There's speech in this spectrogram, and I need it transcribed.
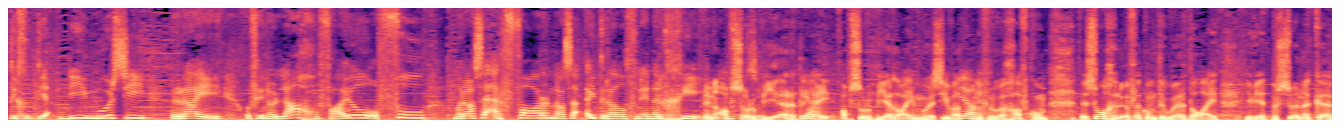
die die, die emosie ry of jy nou lag of huil of voel, maar daar's 'n ervaring, daar's 'n uitruil van energie en absorbeer, emosie. ja. jy absorbeer daai emosie wat Ja. van die verhoog afkom. Dis so ongelooflik om te hoor daai, jy weet, persoonlike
